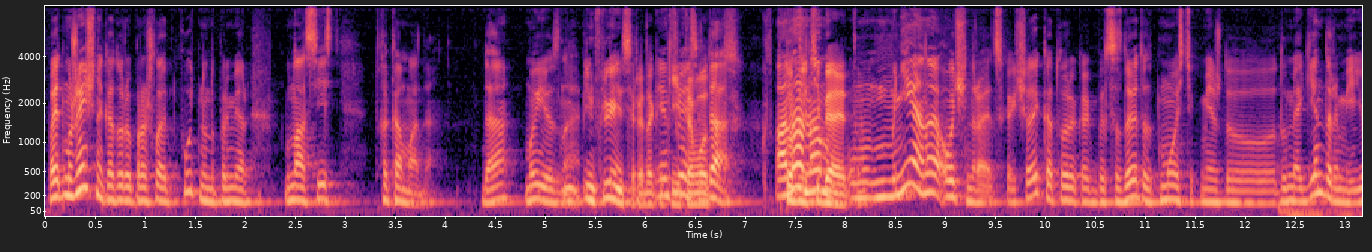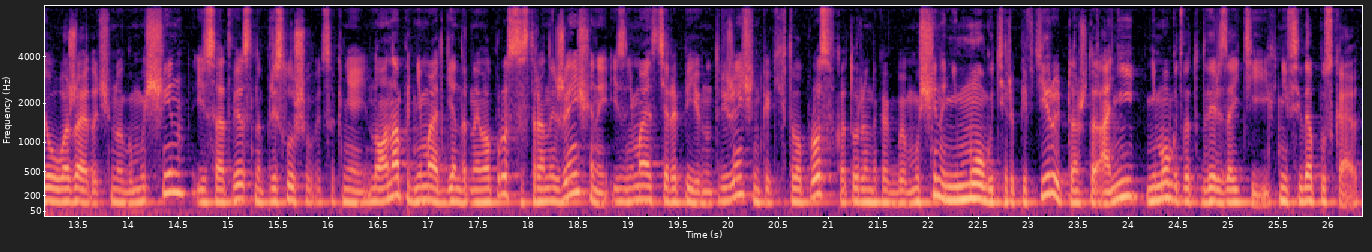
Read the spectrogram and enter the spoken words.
Поэтому женщина, которая прошла этот путь, ну, например, у нас есть Хакамада, да, мы ее знаем. Инфлюенсеры, да, какие-то вот. да. Кто Она для нам- тебя это? Мне она очень нравится, как человек, который как бы создает этот мостик между двумя гендерами. Ее уважает очень много мужчин и, соответственно, прислушиваются к ней. Но она поднимает гендерные вопросы со стороны женщины и занимается терапией внутри женщин каких-то вопросов, которые ну, как бы мужчины не могут терапевтировать, потому что они не могут в эту дверь зайти, их не всегда пускают.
